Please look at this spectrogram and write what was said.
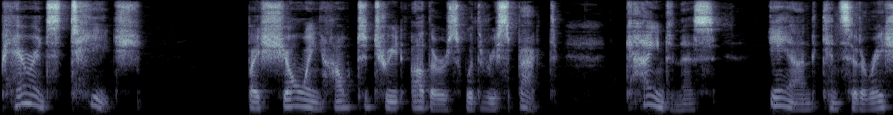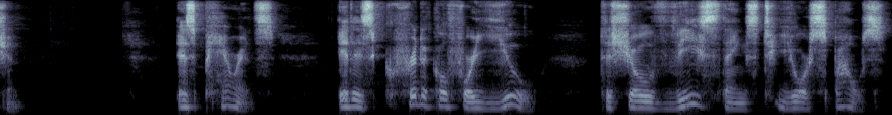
Parents teach by showing how to treat others with respect, kindness, and consideration. As parents, it is critical for you to show these things to your spouse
